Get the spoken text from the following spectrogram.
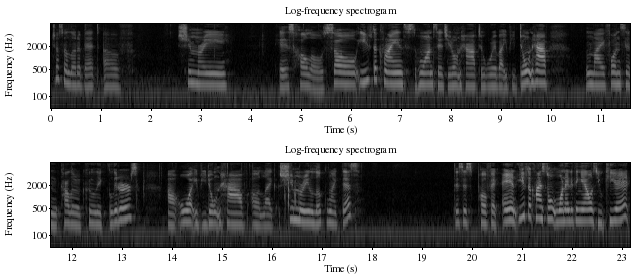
just a little bit of shimmery is hollow. So if the client wants it, you don't have to worry about if you don't have like for instance color acrylic glitters uh, or if you don't have a like shimmery look like this this is perfect. And if the clients don't want anything else, you key it,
